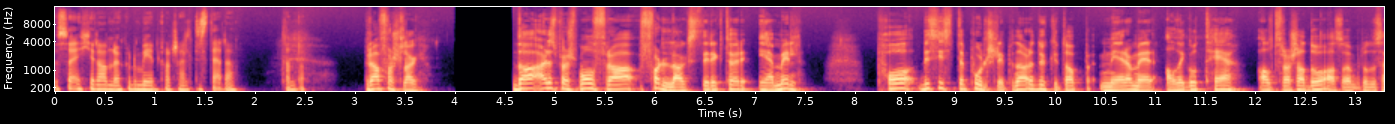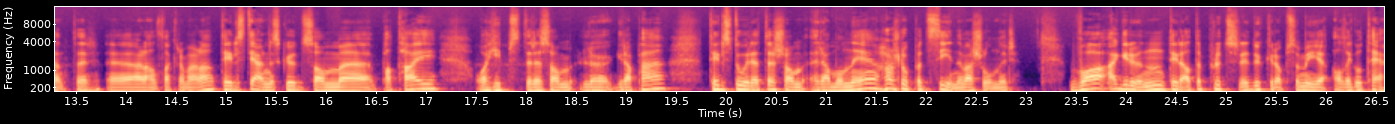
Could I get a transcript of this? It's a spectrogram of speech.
så er ikke den økonomien kanskje helt til stede ennå. Bra forslag. Da er det spørsmål fra forlagsdirektør Emil. På de siste polslippene har det dukket opp mer og mer aligoté. Alt fra Chadot, altså produsenter, eh, er det han snakker om her da, til stjerneskudd som eh, Patai og hipstere som Le Grappin, til storheter som Ramonet har sluppet sine versjoner. Hva er grunnen til at det plutselig dukker opp så mye aligoté?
